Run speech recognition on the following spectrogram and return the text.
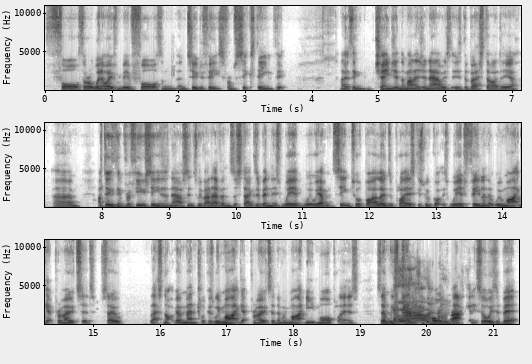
fourth, or a win away from being fourth, and, and two defeats from 16th. It, I don't think changing the manager now is, is the best idea. Um, I do think for a few seasons now, since we've had Evans, the Stags have been this weird where we haven't seemed to have buy loads of players because we've got this weird feeling that we might get promoted. So let's not go mental because we might get promoted and we might need more players. So then we tend to hold back, and it's always a bit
